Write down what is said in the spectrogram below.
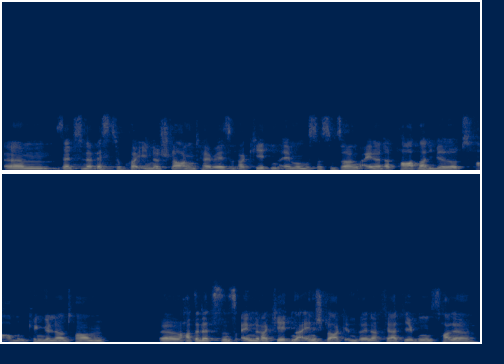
Ähm, selbst in der Westukraine schlagen teilweise Raketen ein. Man muss dazu sagen, einer der Partner, die wir dort haben und kennengelernt haben, äh, hatte letztens einen Raketeneinschlag in seiner Fertigungshalle.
